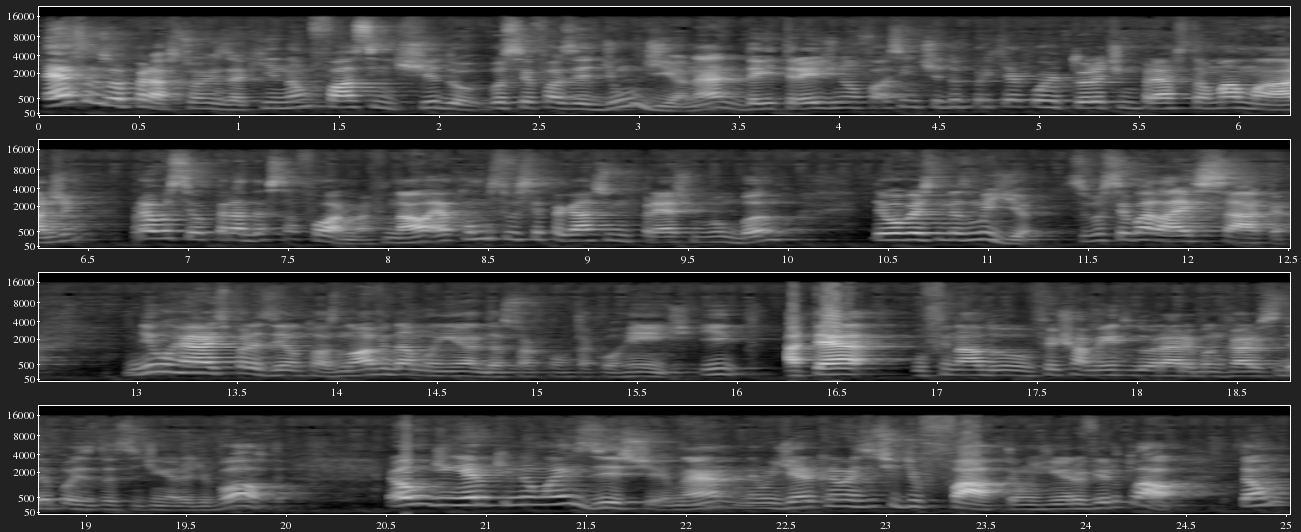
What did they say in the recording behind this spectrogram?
Essas operações aqui não faz sentido você fazer de um dia, né? Day trade não faz sentido porque a corretora te empresta uma margem para você operar dessa forma. Afinal, é como se você pegasse um empréstimo no banco e devolvesse no mesmo dia. Se você vai lá e saca mil reais, por exemplo, às nove da manhã da sua conta corrente e até o final do fechamento do horário bancário você deposita esse dinheiro de volta, é um dinheiro que não existe, né? É um dinheiro que não existe de fato, é um dinheiro virtual. Então,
